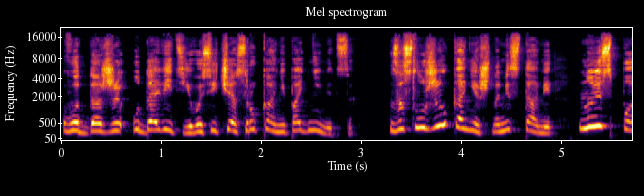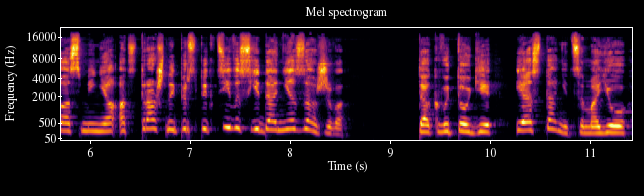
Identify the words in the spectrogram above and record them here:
Вот даже удавить его сейчас рука не поднимется. Заслужил, конечно, местами, но и спас меня от страшной перспективы съедания заживо. Так в итоге и останется мое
